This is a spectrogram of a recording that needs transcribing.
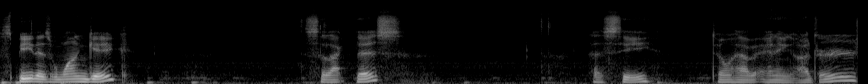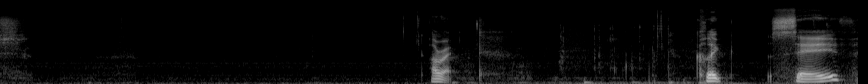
Speed is 1 gig. Select this. Let's see. Don't have any others. All right. Click save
